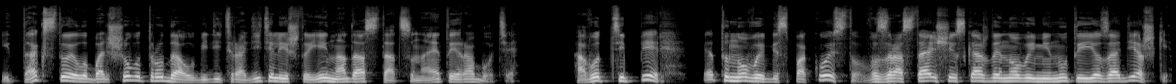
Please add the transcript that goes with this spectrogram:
И так стоило большого труда убедить родителей, что ей надо остаться на этой работе. А вот теперь это новое беспокойство, возрастающее с каждой новой минуты ее задержки,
